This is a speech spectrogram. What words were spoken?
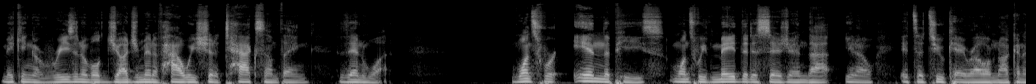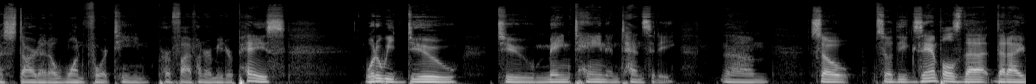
making a reasonable judgment of how we should attack something, then what? Once we're in the piece, once we've made the decision that, you know, it's a 2K row, I'm not going to start at a 114 per 500 meter pace, what do we do to maintain intensity? Um, so so the examples that that I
